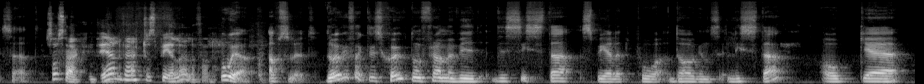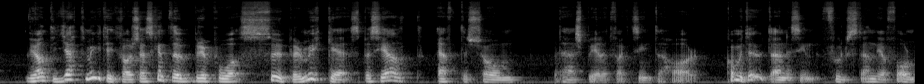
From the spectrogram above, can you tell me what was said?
Så att, som sagt, väl värt att spela i alla fall. oh ja, absolut. Då är vi faktiskt sjukt nog framme vid det sista spelet på dagens lista. Och eh, vi har inte jättemycket tid kvar så jag ska inte bre på supermycket. Speciellt eftersom det här spelet faktiskt inte har kommit ut än i sin fullständiga form.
